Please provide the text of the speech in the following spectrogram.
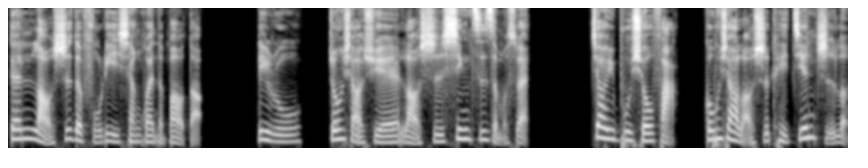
跟老师的福利相关的报道，例如中小学老师薪资怎么算，教育部修法，公校老师可以兼职了，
